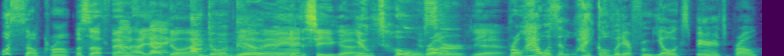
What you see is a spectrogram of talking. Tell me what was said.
What's up, Crump? What's up, family? How y'all doing? I'm doing Yeah, good, man. Good to see you guys. You too, Yes, bro. sir. Yeah. Bro, how was it like over there from your experience, bro?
